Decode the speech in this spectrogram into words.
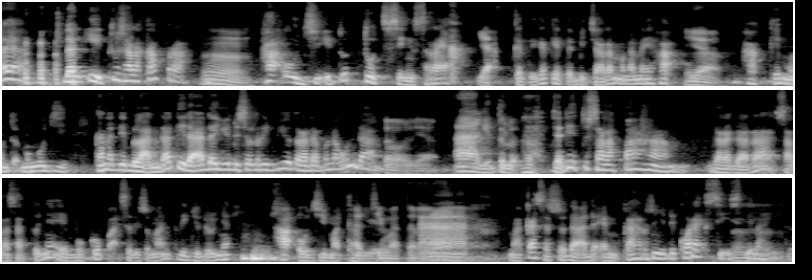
Eh, dan itu salah kaprah. Hmm. Hak uji itu Tutsingsrecht. Ya. Ketika kita bicara mengenai hak Iya, hakim untuk menguji. Karena di Belanda tidak ada judicial review terhadap undang-undang. betul ya. Ah gitu loh. Jadi itu salah paham. Gara-gara salah satunya ya buku Pak Sri Sumantri judulnya Hak Uji Material. Uji material. Ah. Maka sesudah ada MK harusnya dikoreksi istilah Hmm. itu.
